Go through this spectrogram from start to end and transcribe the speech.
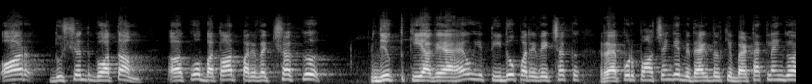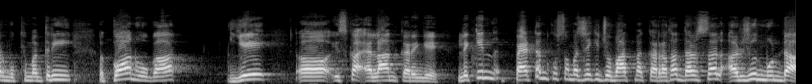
और दुष्यंत गौतम को बतौर पर्यवेक्षक नियुक्त किया गया है ये तीनों पर्यवेक्षक रायपुर पहुँचेंगे विधायक दल की बैठक लेंगे और मुख्यमंत्री कौन होगा ये अ, इसका ऐलान करेंगे। लेकिन पैटर्न को समझने की जो बात मैं कर रहा था दरअसल अर्जुन मुंडा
